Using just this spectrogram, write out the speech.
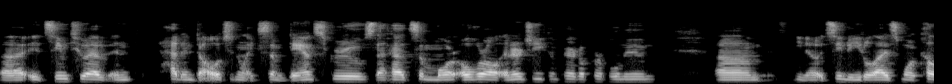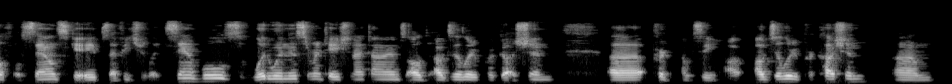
Uh, it seemed to have in, had indulged in like some dance grooves that had some more overall energy compared to Purple Noon. Um, you know, it seemed to utilize more colorful soundscapes that featured like samples, woodwind instrumentation at times, auxiliary percussion, uh, per, let's see, auxiliary percussion. Um,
